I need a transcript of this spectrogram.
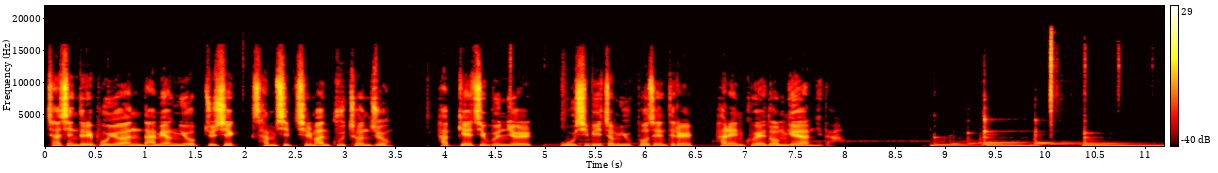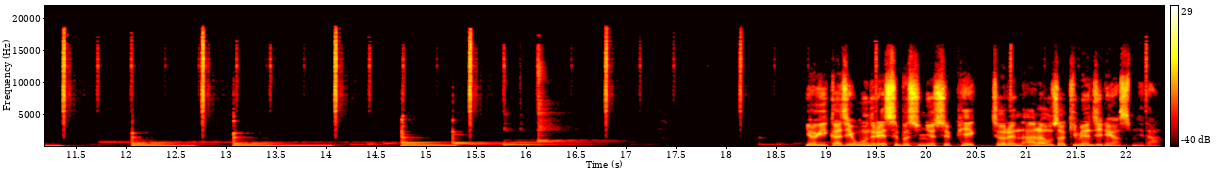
자신들이 보유한 남양유업 주식 37만 9천 주, 합계 지분율 52.6%를 한엔코에 넘겨야 합니다. 여기까지 오늘의 스브스 뉴스 픽, 저는 아나운서 김현진이었습니다.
